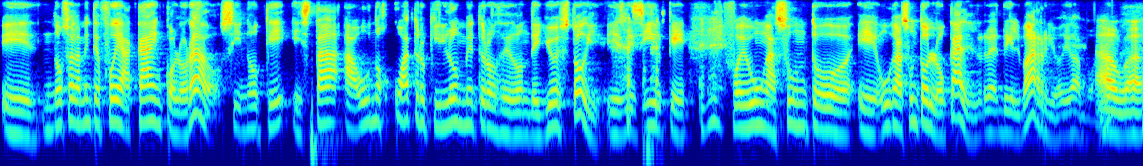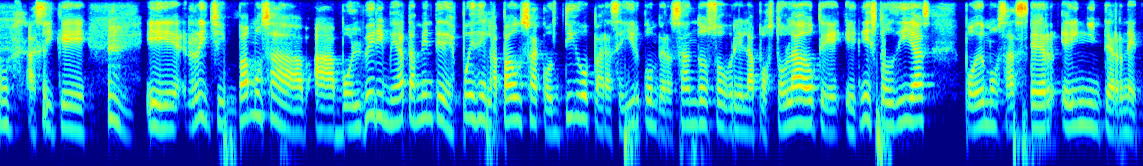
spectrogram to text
Eh, no solamente fue acá en Colorado, sino que está a unos cuatro kilómetros de donde yo estoy. Es decir, que fue un asunto, eh, un asunto local del barrio, digamos. Ah, Así que, eh, Richie, vamos a, a, volver inmediatamente después de la pausa contigo para seguir conversando sobre el apostolado que en estos días podemos hacer en Internet.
